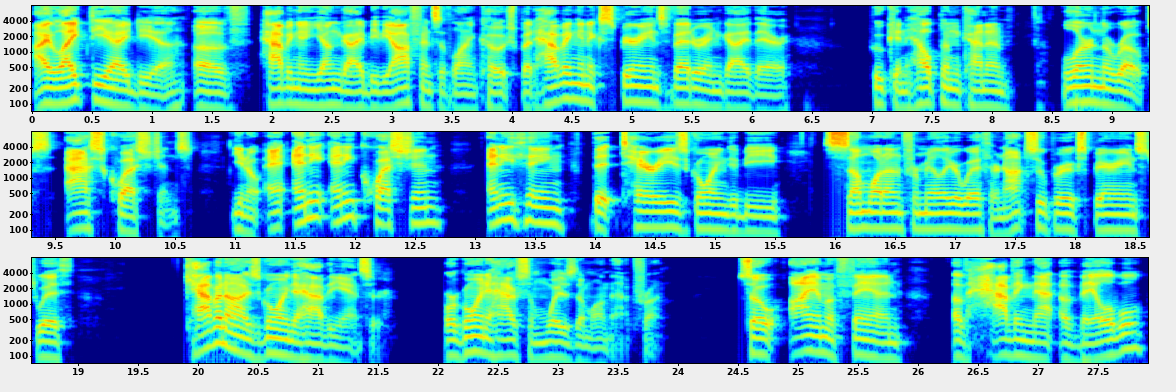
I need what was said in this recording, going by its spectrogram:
I like the idea of having a young guy be the offensive line coach, but having an experienced veteran guy there who can help him kind of learn the ropes, ask questions. You know, any any question, anything that Terry's going to be somewhat unfamiliar with or not super experienced with, Cavanaugh is going to have the answer or going to have some wisdom on that front. So I am a fan of having that available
